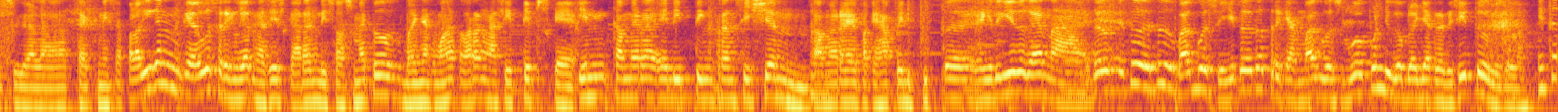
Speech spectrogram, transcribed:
segala teknis. Apalagi kan kayak lu sering lihat nggak sih sekarang di sosmed tuh banyak banget orang ngasih tips kayak in kamera editing transition kamera pakai HP diputer kayak gitu gitu kan. Nah itu itu itu bagus sih. Itu itu trik yang bagus. Gue pun juga belajar dari situ gitu loh. Itu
